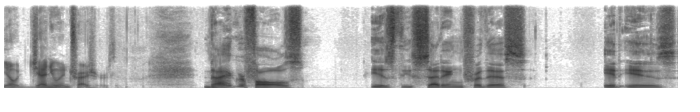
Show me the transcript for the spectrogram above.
you know genuine treasures. Niagara Falls is the setting for this. It is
